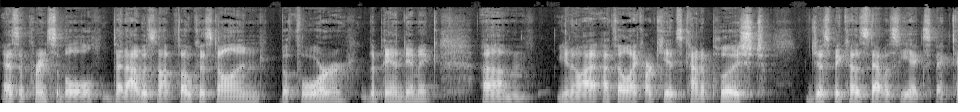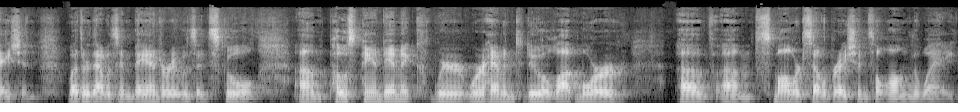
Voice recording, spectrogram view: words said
as a principal that i was not focused on before the pandemic. Um, you know I, I, felt like our kids kind of pushed just because that was the expectation whether that was in band or it was at school. Um, post pandemic we're we're having to do a lot more of um, smaller celebrations along the way.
